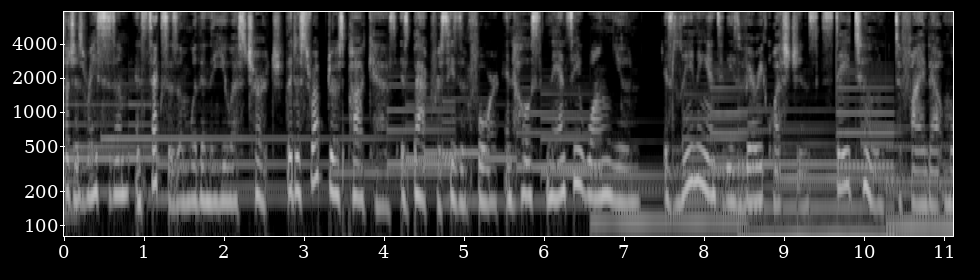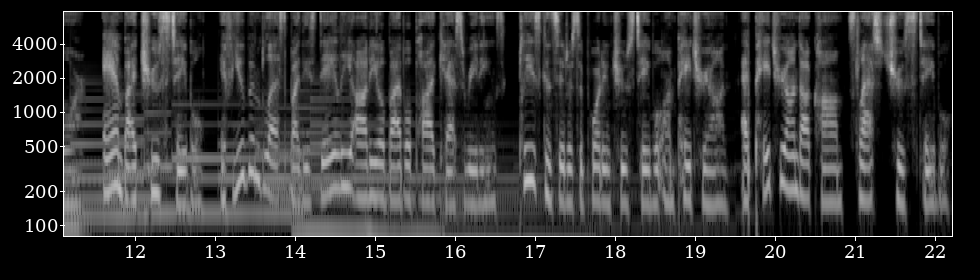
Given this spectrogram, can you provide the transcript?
such as racism and sexism within the U.S. church? The Disruptors podcast is back for season four, and host Nancy Wang Yuen is leaning into these very questions. Stay tuned to find out more. And by Truth's Table. If you've been blessed by these daily audio Bible podcast readings, please consider supporting Truth's Table on Patreon at patreon.com slash truthstable.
